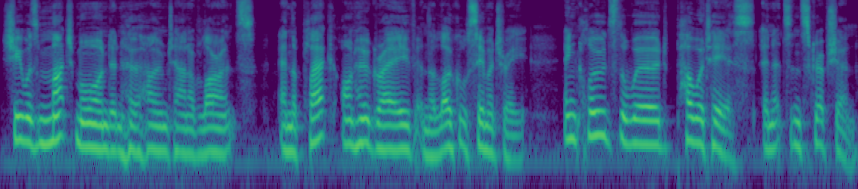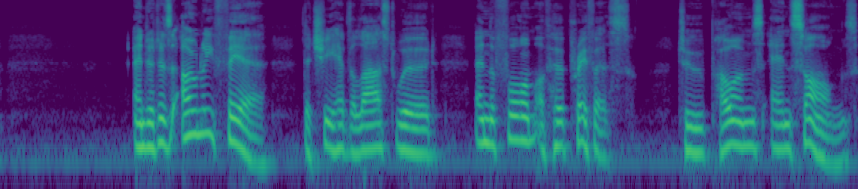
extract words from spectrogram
She was much mourned in her hometown of Lawrence, and the plaque on her grave in the local cemetery includes the word poetess in its inscription. And it is only fair that she have the last word in the form of her preface to Poems and Songs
